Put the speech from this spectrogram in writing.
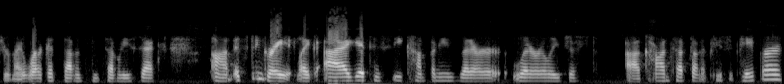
through my work at 1776. Um, it's been great. Like I get to see companies that are literally just a concept on a piece of paper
